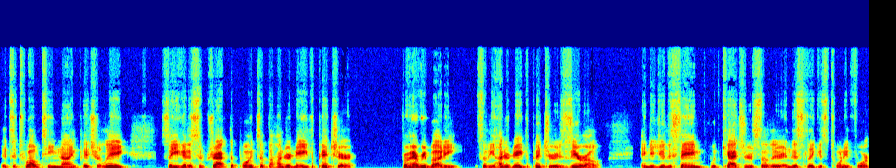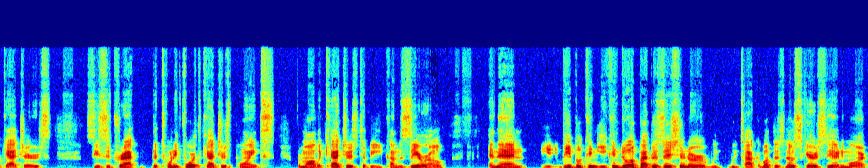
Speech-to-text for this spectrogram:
It's a 12 team nine pitcher league, so you got to subtract the points of the 108th pitcher from everybody. So the 108th pitcher is zero, and you do the same with catchers. So there in this league it's 24 catchers. So you subtract the 24th catcher's points from all the catchers to become zero, and then people can you can do it by position or we, we talk about there's no scarcity anymore.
